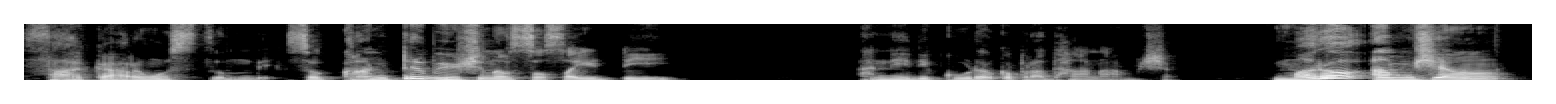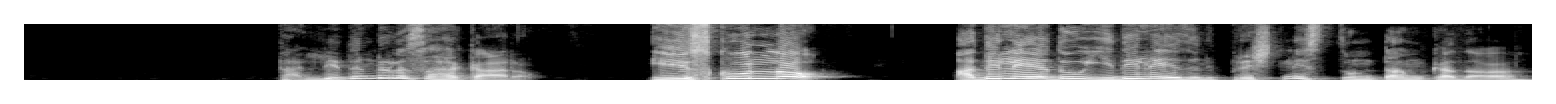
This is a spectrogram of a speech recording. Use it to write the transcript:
సహకారం వస్తుంది. సో కాంట్రిబ్యూషన్ ఆఫ్ సొసైటీ అనేది కూడా ఒక ప్రధాన అంశం. మరో అంశం తల్లిదండ్రుల సహకారం. ఈ స్కూల్లో అది లేదు ఇది లేదని ప్రశ్నిస్తుంటాం కదా.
